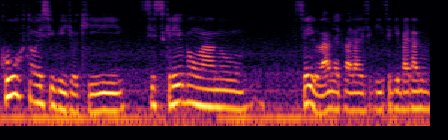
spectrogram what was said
curtam esse vídeo aqui, se inscrevam lá no sei lá onde é que vai dar isso aqui, isso aqui vai estar no,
